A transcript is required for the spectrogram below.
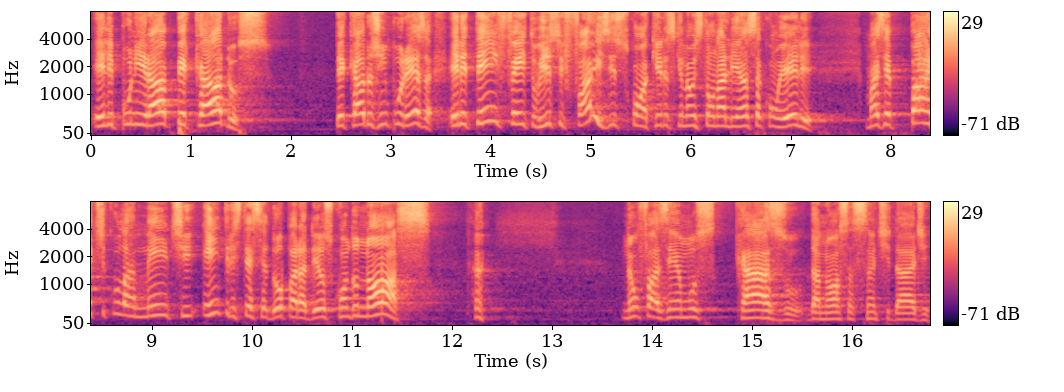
ele punirá pecados, pecados de impureza. Ele tem feito isso e faz isso com aqueles que não estão na aliança com ele. mas é particularmente entristecedor para Deus quando nós não fazemos caso da nossa santidade.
